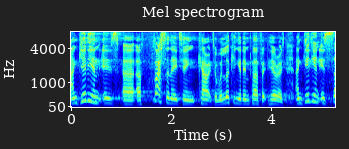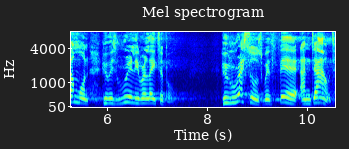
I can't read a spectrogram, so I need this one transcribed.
And Gideon is a fascinating character. We're looking at imperfect heroes. And Gideon is someone who is really relatable who wrestles with fear and doubt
